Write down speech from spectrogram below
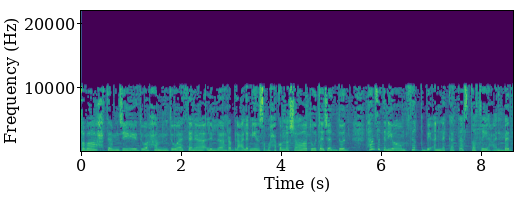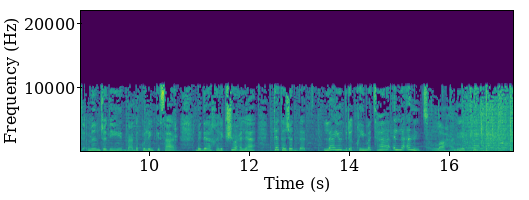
صباح تمجيد وحمد وثناء لله رب العالمين. صباحكم نشاط وتجدد. همسة اليوم ثق بأنك تستطيع البدء من جديد بعد كل انكسار. بداخلك شعلة تتجدد. لا يدرك قيمتها إلا أنت. الله عليك.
